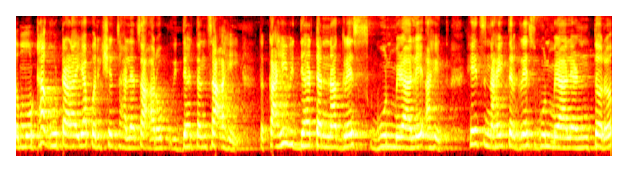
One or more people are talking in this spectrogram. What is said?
तर मोठा घोटाळा या परीक्षेत झाल्याचा आरोप विद्यार्थ्यांचा आहे. तर काही विद्यार्थ्यांना ग्रेस गुण मिळाले आहेत. हेच नाही तर ग्रेस गुण मिळाल्यानंतर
